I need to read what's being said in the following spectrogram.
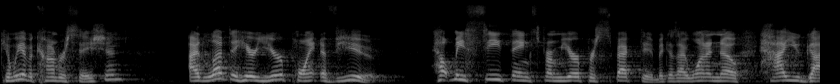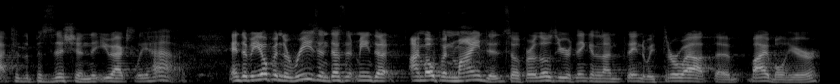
Can we have a conversation? I'd love to hear your point of view. Help me see things from your perspective because I want to know how you got to the position that you actually have. And to be open to reason doesn't mean that I'm open minded. So, for those of you who are thinking that I'm saying that we throw out the Bible here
